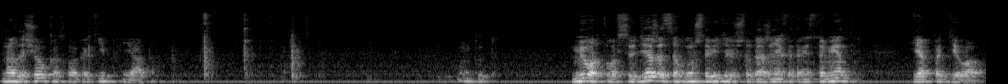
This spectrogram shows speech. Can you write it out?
На защелках логотип Ята. Ну, тут мертво все держится, потому что видели, что даже некоторые инструменты я поддевал.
